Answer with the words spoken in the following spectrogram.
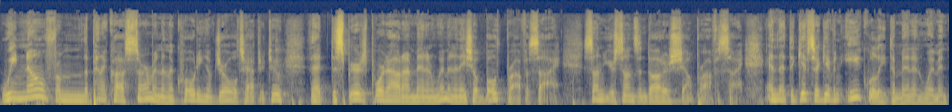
we know from the Pentecost sermon and the quoting of Joel chapter 2 that the spirit is poured out on men and women and they shall both prophesy. Son your sons and daughters shall prophesy. And that the gifts are given equally to men and women.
